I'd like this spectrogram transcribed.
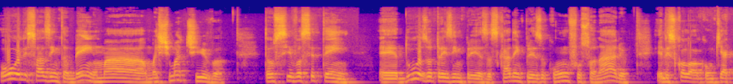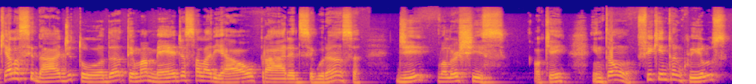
Ou eles fazem também uma, uma estimativa. Então, se você tem é, duas ou três empresas, cada empresa com um funcionário, eles colocam que aquela cidade toda tem uma média salarial para a área de segurança de valor X, ok? Então, fiquem tranquilos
